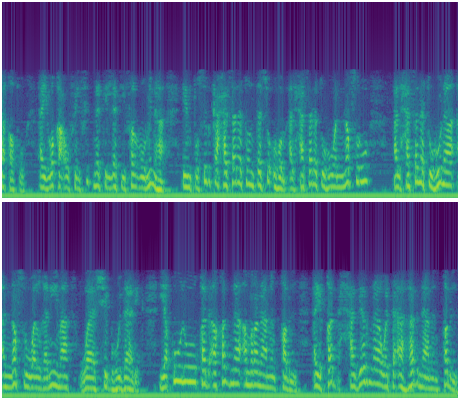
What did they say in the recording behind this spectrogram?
سقطوا أي وقعوا في الفتنة التي فروا منها. إن تصبك حسنة تسؤهم. الحسنة هو النصر الحسنة هنا النصر والغنيمة وشبه ذلك. يقول قد أخذنا أمرنا من قبل أي قد حذرنا وتأهبنا من قبل.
